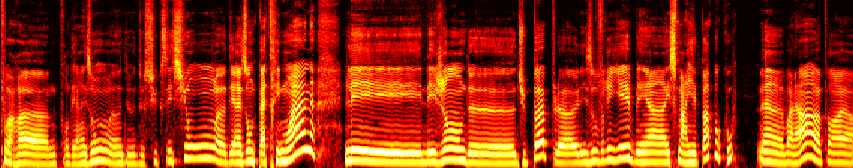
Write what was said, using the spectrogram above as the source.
pour euh, pour des raisons euh, de, de succession, des raisons de patrimoine. Les les gens de du peuple, les ouvriers, ben ils se mariaient pas beaucoup. Euh, voilà, pour euh,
